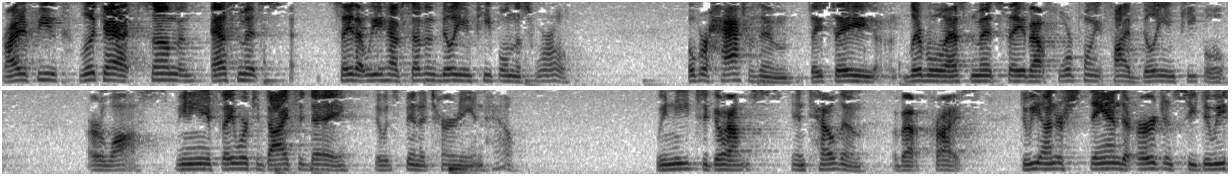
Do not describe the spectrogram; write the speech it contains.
right? If you look at some estimates, say that we have 7 billion people in this world. Over half of them, they say, liberal estimates say about 4.5 billion people are lost. Meaning, if they were to die today, they would spend eternity in hell. We need to go out and tell them about Christ. Do we understand the urgency? Do we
